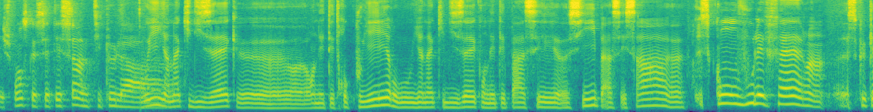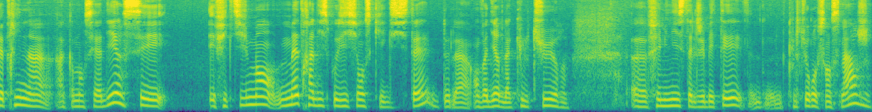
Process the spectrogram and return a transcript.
Et je pense que c'était ça un petit peu la. Oui, il y en a qui disaient qu'on était trop queer, ou il y en a qui disaient qu'on n'était pas assez ci, pas assez ça. Ce qu'on voulait faire, ce que Catherine a commencé à dire, c'est effectivement mettre à disposition ce qui existait, on va dire de la culture euh, féministe LGBT, culture au sens large,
